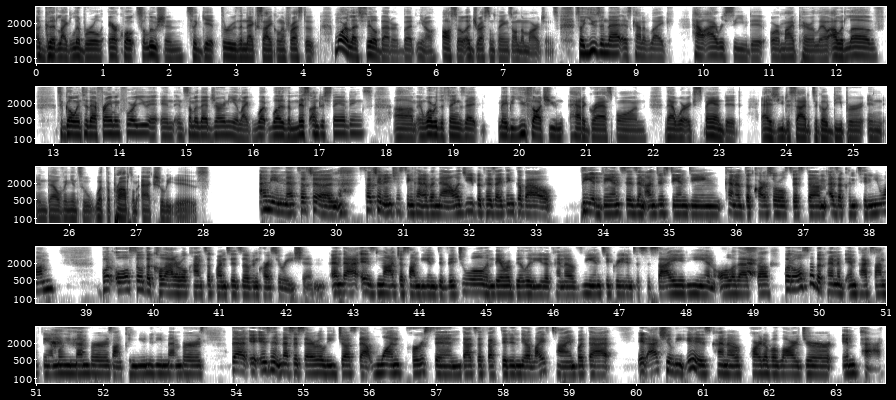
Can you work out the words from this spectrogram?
a good like liberal air quote solution to get through the next cycle and for us to more or less feel better, but you know, also address some things on the margins. So using that as kind of like how I received it or my parallel. I would love to go into that framing for you and, and, some of that journey and like what are the misunderstandings um, and what were the things that maybe you thought you had a grasp on that were expanded as you decided to go deeper in, in delving into what the problem actually is. I mean, that's such a such an interesting kind of analogy because I think about the advances in understanding kind of the carceral system as a continuum but also the collateral consequences of incarceration. And that is not just on the individual and their ability to kind of reintegrate into society and all of that stuff, but also the kind of impacts on family members, on community members. That it isn't necessarily just that one person that's affected in their lifetime, but that it actually is kind of part of a larger impact.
